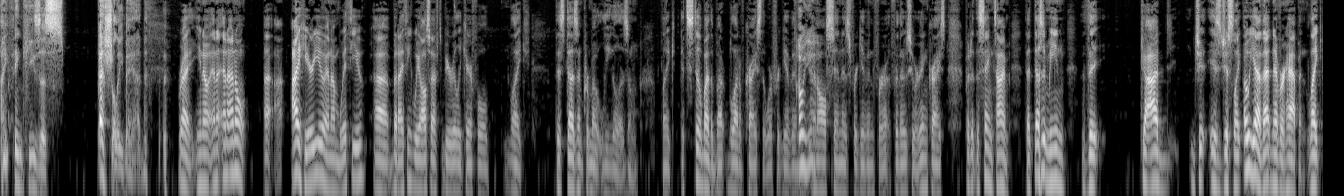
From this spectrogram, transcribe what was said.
I think he's especially bad. Right. You know, and and I don't. Uh, I hear you, and I'm with you. Uh, but I think we also have to be really careful. Like, this doesn't promote legalism. Like, it's still by the bu- blood of Christ that we're forgiven. Oh, yeah. and all sin is forgiven for for those who are in Christ. But at the same time, that doesn't mean that God j- is just like, oh yeah, that never happened. Like,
